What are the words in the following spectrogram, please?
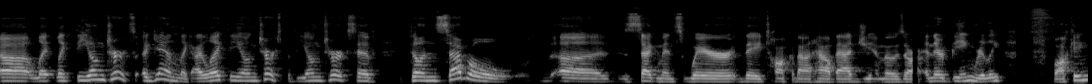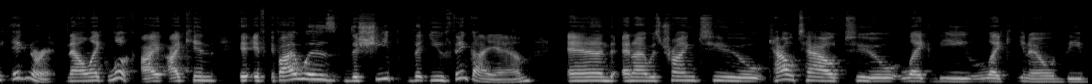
uh like like the young turks again like i like the young turks but the young turks have done several uh segments where they talk about how bad gmos are and they're being really fucking ignorant. Now like look i i can if if i was the sheep that you think i am and and i was trying to kowtow to like the like you know the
